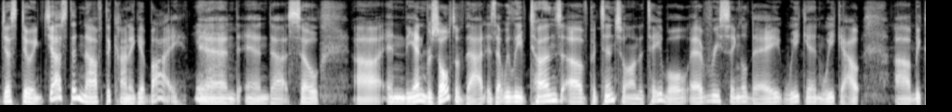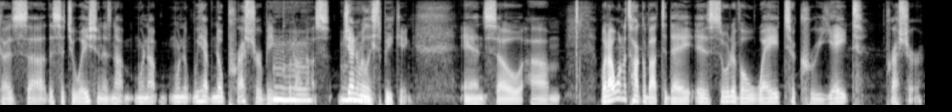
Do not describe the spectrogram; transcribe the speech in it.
just doing just enough to kind of get by. Yeah. And and uh, so uh, and the end result of that is that we leave tons of potential on the table every single day, week in, week out, uh, because uh, the situation is not we're not, we're not we have no pressure being mm-hmm. put on us, generally mm-hmm. speaking. And so, um, what I want to talk about today is sort of a way to create pressure.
